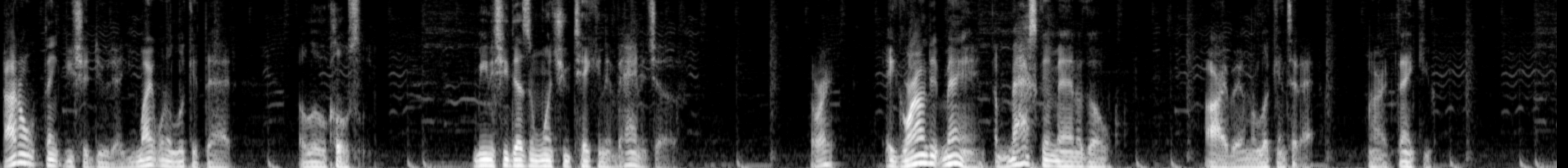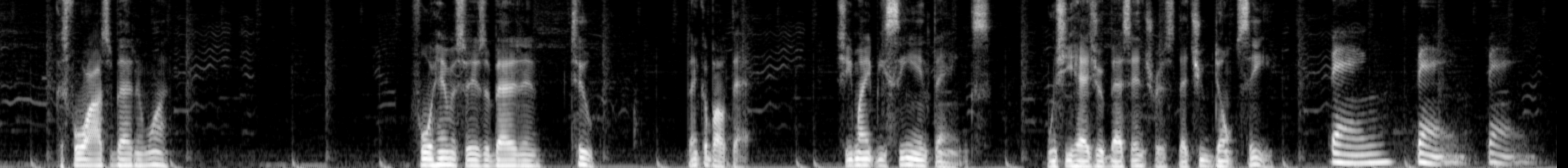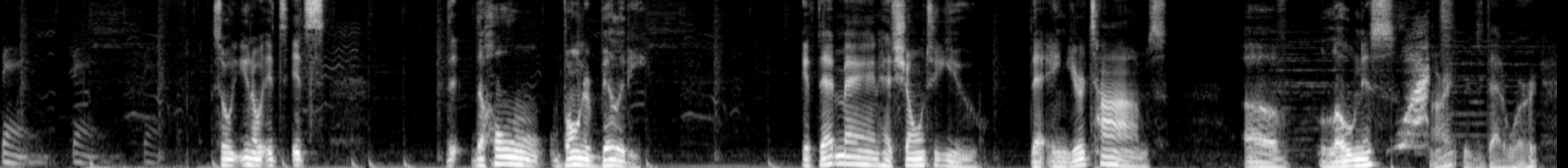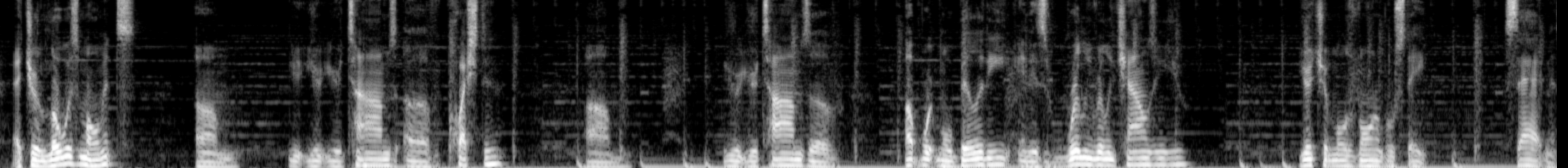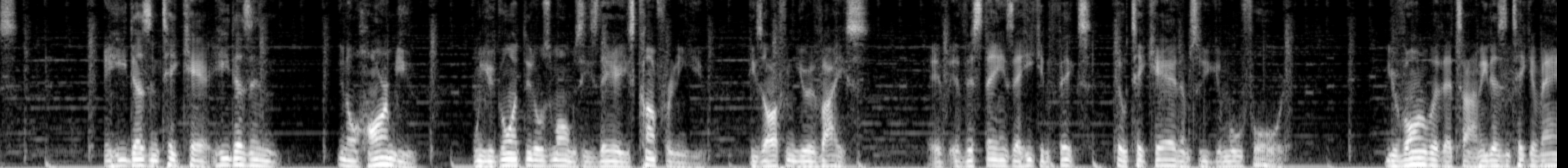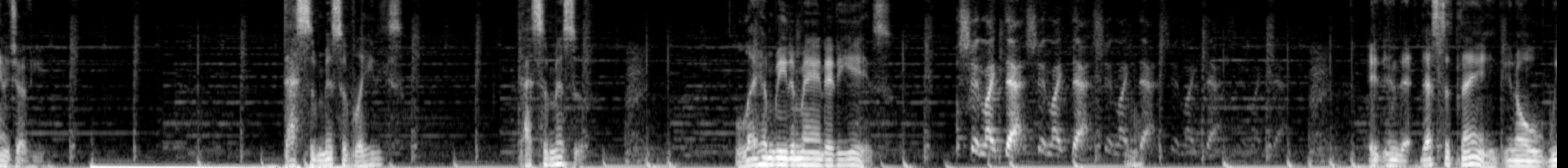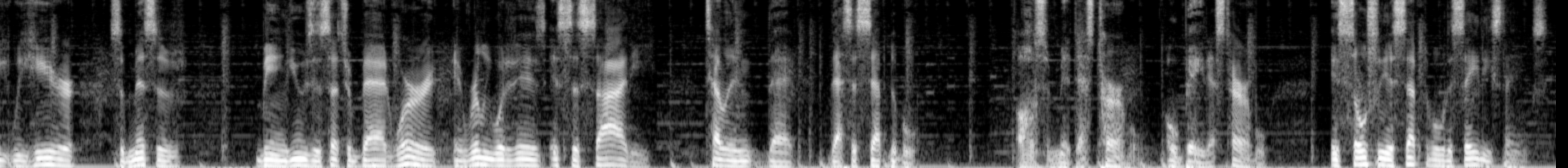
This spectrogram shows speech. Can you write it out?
I don't think you should do that. You might want to look at that a little closely." Meaning she doesn't want you taken advantage of. All right, a grounded man, a masculine man, will go, "All right, babe, I'm gonna look into that." All right, thank you. Because four hours are better than one. Four hemispheres are better than two. Think about that. She might be seeing things when she has your best interest that you don't see. Bang, bang, bang, bang, bang, bang. So you know it's it's the the whole vulnerability. If that man has shown to you that in your times of lowness, all right, is that a word? At your lowest moments, um, your your, your times of question, um, your your times of upward mobility, and is really really challenging you, you're at your most vulnerable state. sadness. And he doesn't take care, he doesn't, you know, harm you when you're going through those moments. He's there, he's comforting you, he's offering you advice. If, if it's things that he can fix, he'll take care of them so you can move forward. You're vulnerable at that time. He doesn't take advantage of you. That's submissive, ladies. That's submissive. Let him be the man that he is. Shit like that. Shit like that. Shit like that. It, and that, that's the thing. You know, we, we hear submissive being used as such a bad word, and really what it is is society telling that that's acceptable. Oh, submit, that's terrible. Obey, that's terrible. It's socially acceptable to say these things.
